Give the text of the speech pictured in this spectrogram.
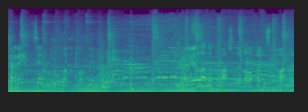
32 хвилина. Крила до класу довела перед Степаном.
